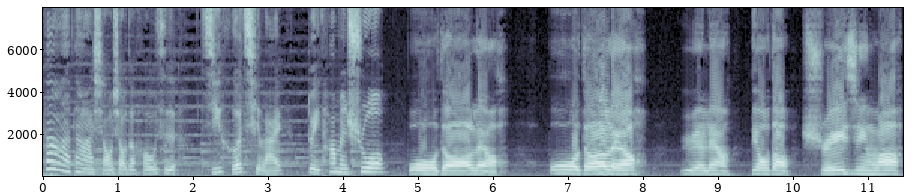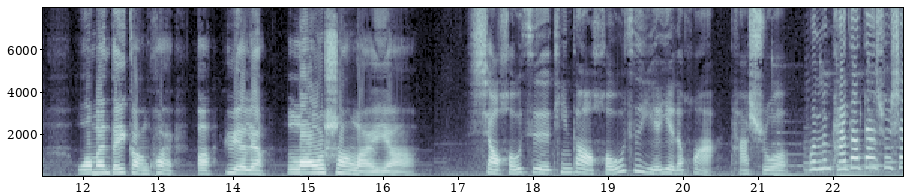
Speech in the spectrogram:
大大小小的猴子集合起来，对他们说：“不得了，不得了！月亮掉到水井了，我们得赶快把月亮捞上来呀！”小猴子听到猴子爷爷的话。他说：“我们爬到大树上，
